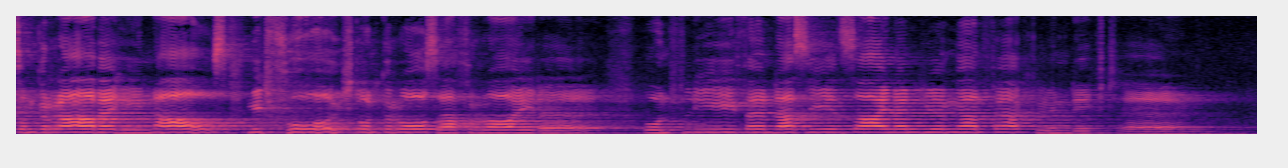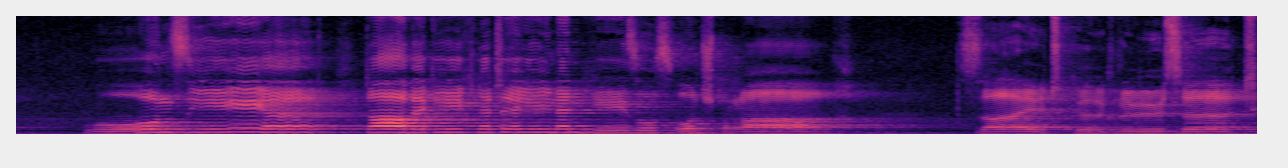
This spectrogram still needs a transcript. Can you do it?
Zum Grabe hinaus mit Furcht und großer Freude und fliefen, dass sie seinen Jüngern verkündigten. Und siehe, da begegnete ihnen Jesus und sprach, Seid gegrüßet.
